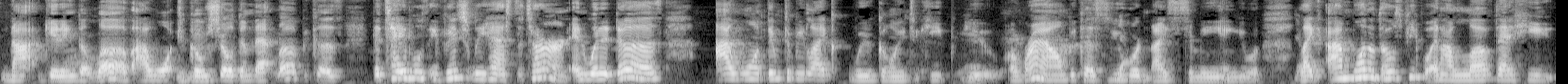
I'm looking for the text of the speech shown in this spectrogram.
not getting the love i want to go Mhm. show them that love because the tables eventually has to turn and when it does i want them to be like we're going to keep you around because you Yeah. were nice to me and you were Yeah. like i'm one of those people and i love that he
